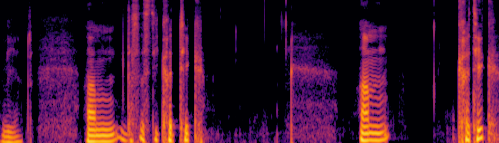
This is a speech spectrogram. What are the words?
wird. Ähm, das ist die Kritik. Ähm, Kritik,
